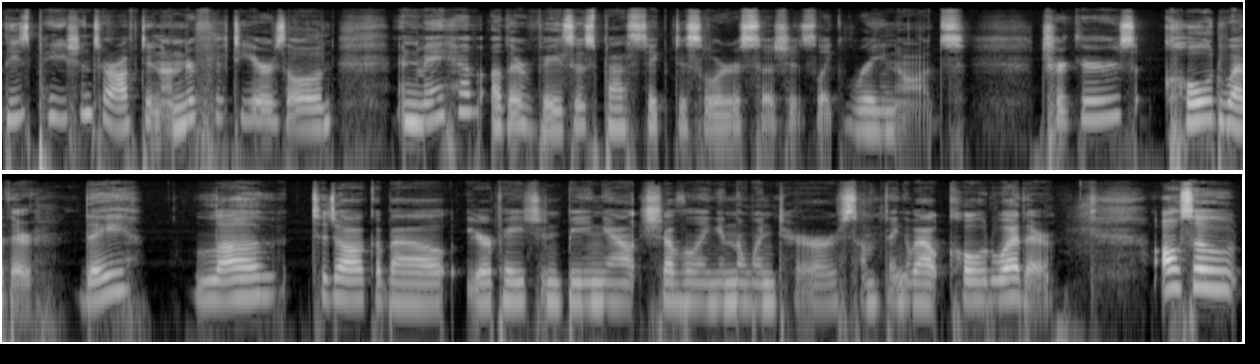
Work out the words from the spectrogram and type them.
These patients are often under 50 years old and may have other vasospastic disorders such as like Raynaud's. Triggers cold weather. They love to talk about your patient being out shoveling in the winter or something about cold weather. Also,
